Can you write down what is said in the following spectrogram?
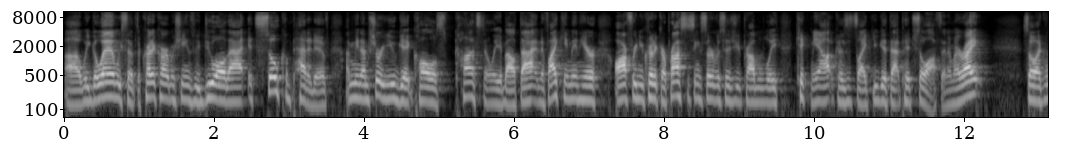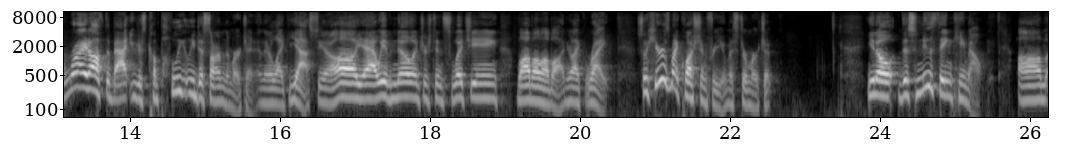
Uh, we go in, we set up the credit card machines, we do all that. It's so competitive. I mean, I'm sure you get calls constantly about that. And if I came in here offering you credit card processing services, you'd probably kick me out because it's like you get that pitch so often. Am I right? So like right off the bat, you just completely disarm the merchant. And they're like, yes, you know, oh yeah, we have no interest in switching, blah, blah, blah, blah. And you're like, right. So here's my question for you, Mr. Merchant. You know, this new thing came out. Um,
